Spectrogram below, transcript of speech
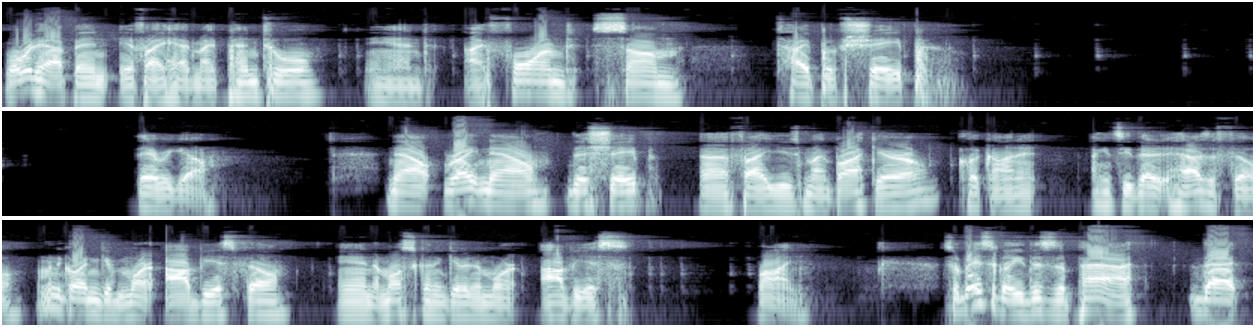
what would happen if I had my pen tool and I formed some type of shape there we go. Now, right now, this shape, uh, if I use my black arrow, click on it, I can see that it has a fill. I'm going to go ahead and give it a more obvious fill, and I'm also going to give it a more obvious line. So basically, this is a path that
